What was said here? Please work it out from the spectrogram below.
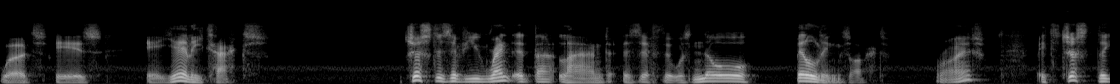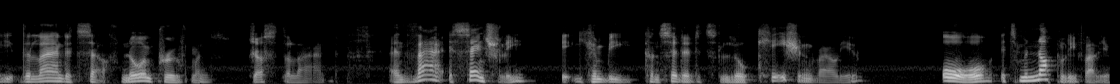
words is a yearly tax. Just as if you rented that land as if there was no buildings on it, right? It's just the, the land itself, no improvements, just the land. And that essentially it can be considered its location value or its monopoly value.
